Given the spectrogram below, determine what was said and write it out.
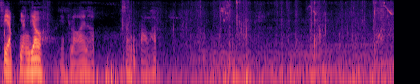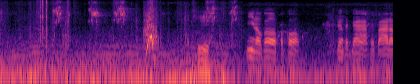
เสียบอย่างเดียวเรียบร้อยนะครับ ใส่กระเป๋าครับ โอเค นี่เราก็ประกอบเครื่องตัดหญ้าไฟฟ้าเรา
